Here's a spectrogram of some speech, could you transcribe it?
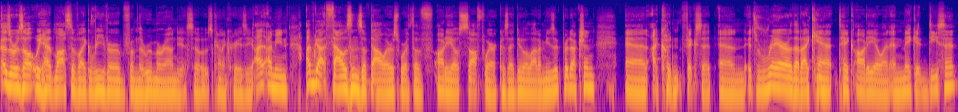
As a result, we had lots of like reverb from the room around you. So it was kind of crazy. I, I mean, I've got thousands of dollars worth of audio software because I do a lot of music production and I couldn't fix it. And it's rare that I can't take audio and, and make it decent.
